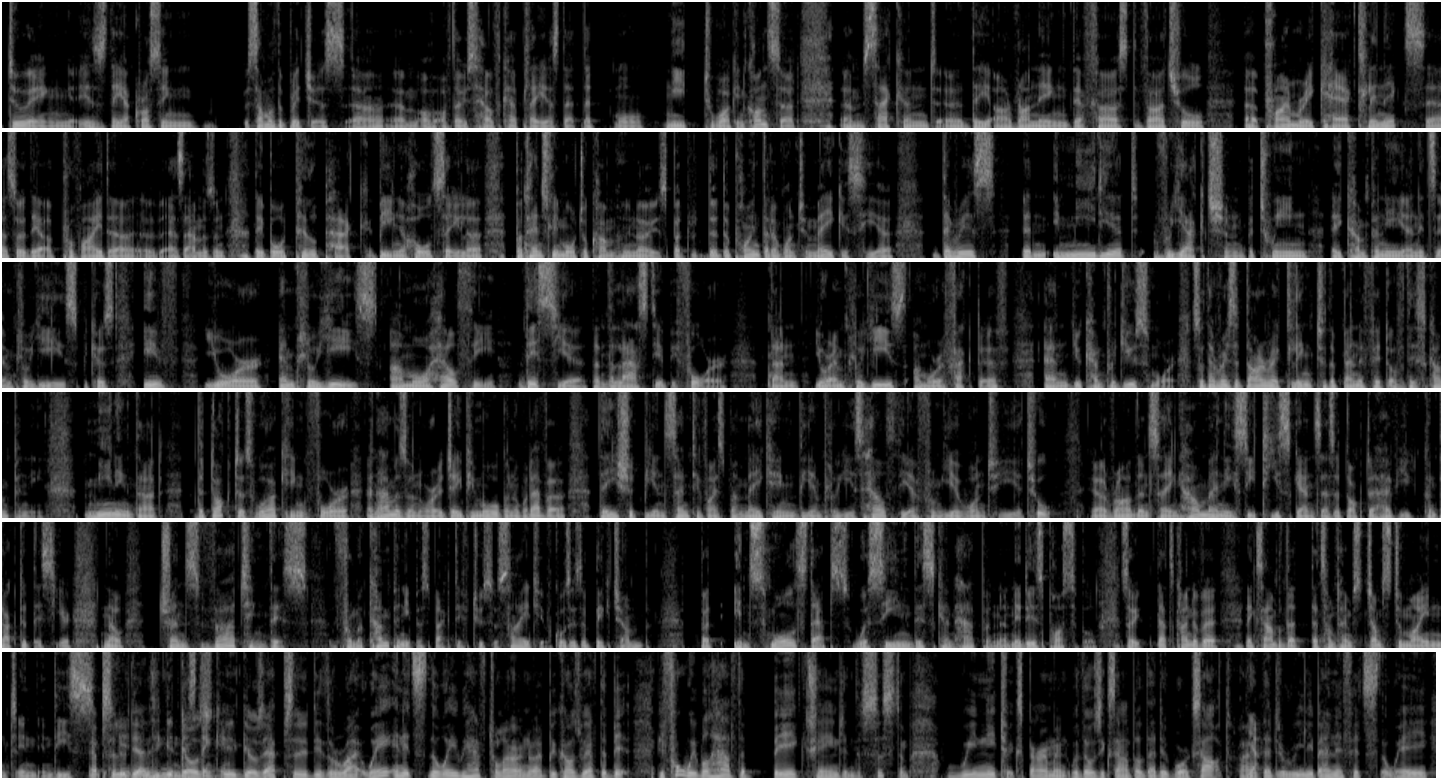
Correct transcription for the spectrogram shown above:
doing is they are crossing some of the bridges uh, um, of, of those healthcare players that, that more need to work in concert. Um, second, uh, they are running their first virtual uh, primary care clinics. Uh, so they are a provider uh, as Amazon. They bought PillPack, being a wholesaler. Potentially more to come, who knows? But the, the point that I want to make is here there is an immediate reaction between a company and its employees. Because if your employees are more healthy this year than the last year before, then your employees are more effective and you can produce more. So there is a direct link to the benefit of this company, meaning that the doctors working for an Amazon or a JP Morgan or whatever, they should be incentivized by making the employees healthier from year one to year two, yeah, rather than saying, how many CT scans as a doctor have you conducted this year? Now, transverting this from a company perspective to society, of course, is a big jump. But in small steps, we're seeing this can happen and it is possible. So that's kind of a, an example that, that sometimes jumps to mind in, in these. Absolutely. In, I think it goes, it goes absolutely the right way. And it's the way we have to learn, right? Because we have the bit, before we will have the big change in the system, we need to experiment with those examples that it works out, right? Yeah. That it really benefits the way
